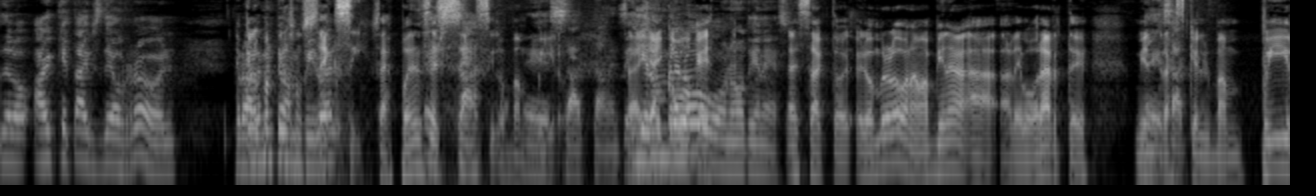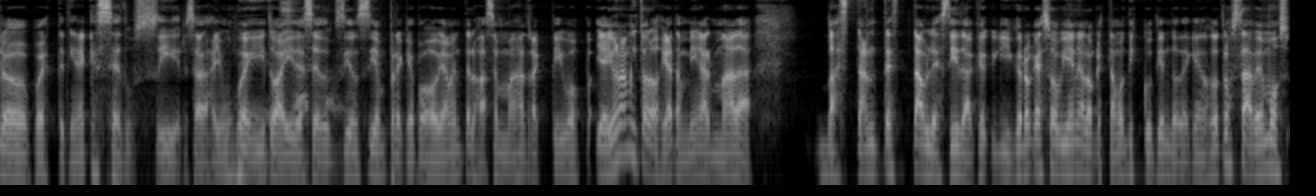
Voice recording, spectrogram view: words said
de los archetypes de horror. Es que los vampiros son vampiro sexy. O sea, pueden ser Exacto, sexy los vampiros. Exactamente. O sea, y el hombre que- lobo no tiene eso. Exacto. El hombre lobo nada más viene a, a devorarte, mientras Exacto. que el vampiro, pues, te tiene que seducir, ¿sabes? Hay un jueguito ahí de seducción siempre que, pues, obviamente los hacen más atractivos. Y hay una mitología también armada bastante establecida, que, y creo que eso viene a lo que estamos discutiendo, de que nosotros sabemos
